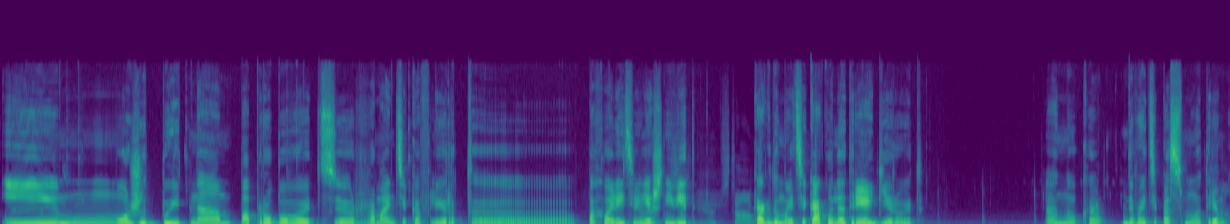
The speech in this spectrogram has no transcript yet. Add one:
И, может быть, нам попробовать романтика, флирт, э, похвалить внешний вид? Как думаете, как он отреагирует? А ну-ка, давайте посмотрим.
